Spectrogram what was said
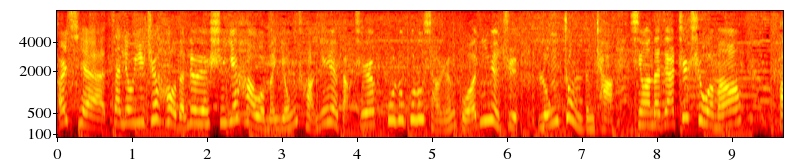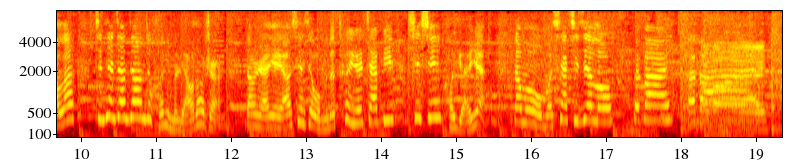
而且在六一之后的六月十一号，我们勇闯音乐岛之咕噜咕噜小人国音乐剧隆重登场，希望大家支持我们哦。好了，今天江江就和你们聊到这儿，当然也要谢谢我们的特约嘉宾欣欣和圆圆。那么我们下期见喽，拜拜，拜拜。拜。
